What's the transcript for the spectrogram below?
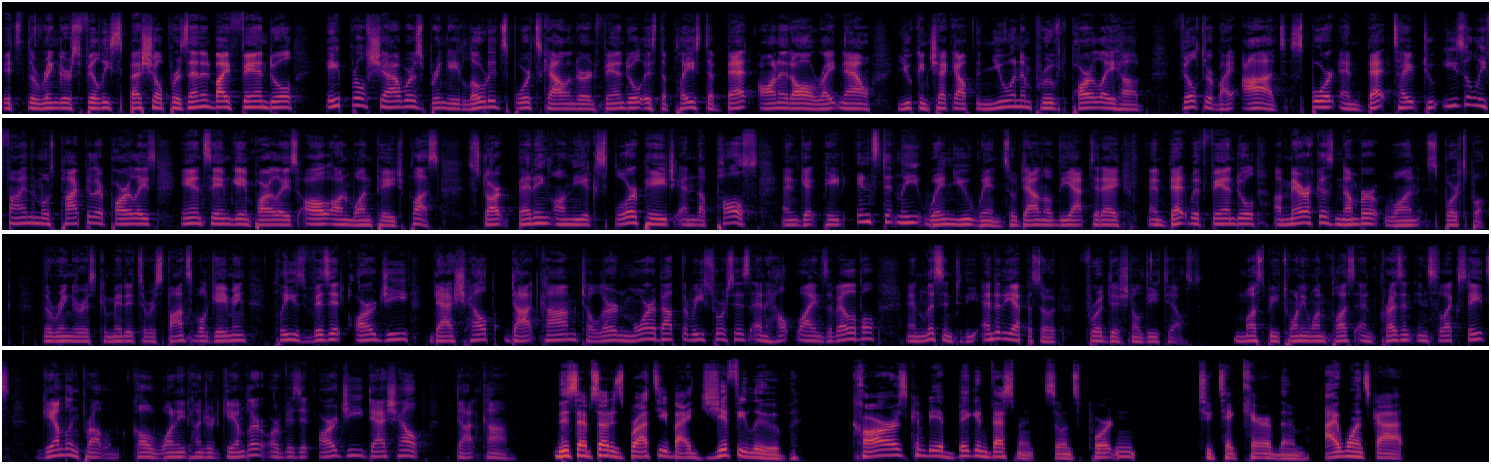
It's the Ringers Philly special presented by FanDuel. April showers bring a loaded sports calendar, and FanDuel is the place to bet on it all right now. You can check out the new and improved Parlay Hub filter by odds, sport, and bet type to easily find the most popular parlays and same game parlays all on one page. Plus, start betting on the Explore page and the Pulse and get paid instantly when you win. So, download the app today and bet with FanDuel, America's number one sportsbook. The Ringer is committed to responsible gaming. Please visit rg-help.com to learn more about the resources and helplines available and listen to the end of the episode for additional details. Must be 21 plus and present in select states. Gambling problem? Call 1-800-GAMBLER or visit rg-help.com. This episode is brought to you by Jiffy Lube. Cars can be a big investment, so it's important to take care of them. I once got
